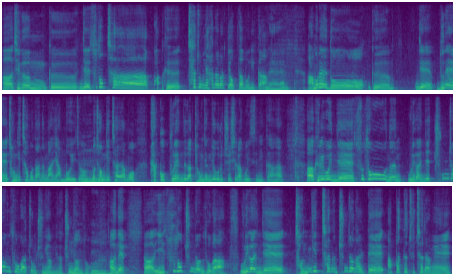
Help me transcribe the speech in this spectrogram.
어, 지금 그 이제 수소차 과- 그 차종이 하나밖에 없다 보니까 네. 아무래도 그 이제 눈에 전기차보다는 많이 안 보이죠. 뭐 전기차야 뭐 각국 브랜드가 경쟁적으로 출시를 하고 있으니까. 아 그리고 이제 수소는 우리가 이제 충전소가 좀 중요합니다. 충전소. 아 근데 아, 이 수소 충전소가 우리가 이제 전기차는 충전할 때 아파트 주차장에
